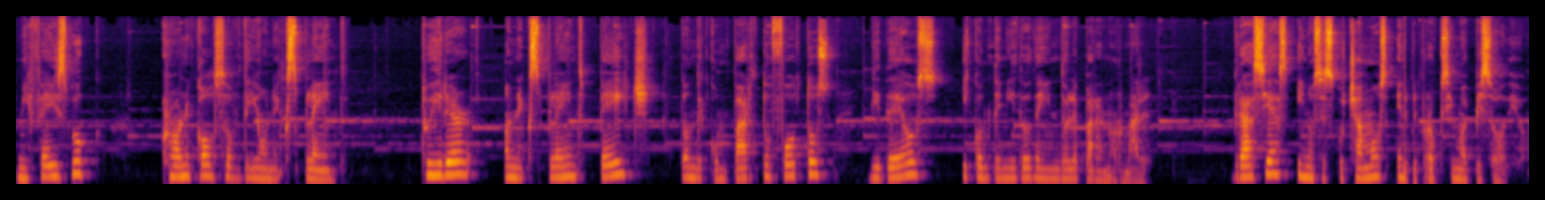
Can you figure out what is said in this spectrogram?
mi Facebook Chronicles of the Unexplained, Twitter Unexplained Page, donde comparto fotos, videos y contenido de índole paranormal. Gracias y nos escuchamos en el próximo episodio.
